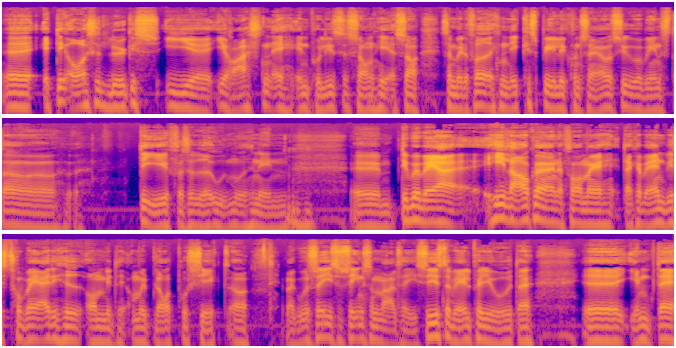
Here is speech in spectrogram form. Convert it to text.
øh, at det også lykkes i, i resten af en politisk sæson her, så, så Mette Frederiksen ikke kan spille konservativ og venstre og DF og så videre ud mod hinanden. Mm-hmm. Øh, det vil være helt afgørende for, at der kan være en vis troværdighed om et, om et blåt projekt. Og man kunne se så sent som altså i sidste valgperiode, der, øh, jamen, der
